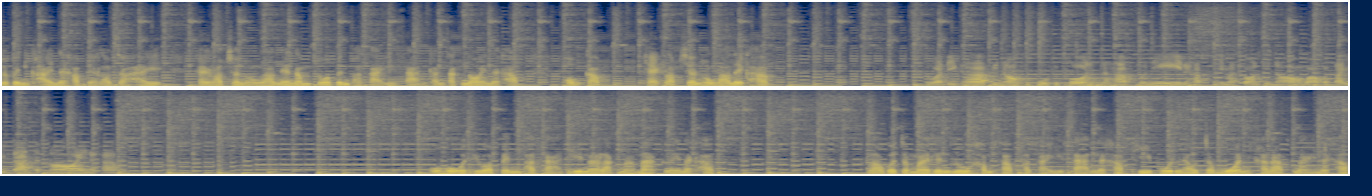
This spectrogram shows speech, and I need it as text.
จะเป็นใครนะครับ เดี๋ยวเราจะให้แขกรับเชิญของเราแนะนำตัวเป็นภาษาอีสานกันสักหน่อยนะครับพบกับแขกรับเชิญของเราเลยครับ สวัสดีครับพี่น้องทุกผู้ทุกคนนะครับมื่อนี้นะครับที่มาสอนพี่น้องว่าภาษาอีสานจักหน้อยนะครับ โอ้โห ถือว่าเป็นภาษาที่น่ารักมากๆเลยนะครับ เราก็จะมาเรียนรู้คำศัพท์ภาษาอีสานนะครับ ที่พูดแล้วจะม่วนขนาดไหนนะครับ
